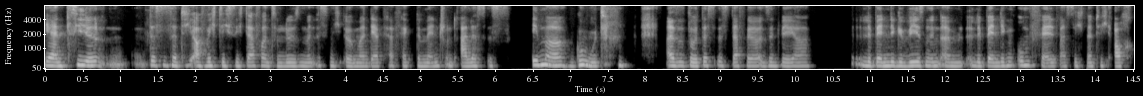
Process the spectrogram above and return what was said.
Ja, ein Ziel, das ist natürlich auch wichtig, sich davon zu lösen. Man ist nicht irgendwann der perfekte Mensch und alles ist immer gut. Also so, das ist, dafür sind wir ja lebendige Wesen in einem lebendigen Umfeld, was sich natürlich auch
